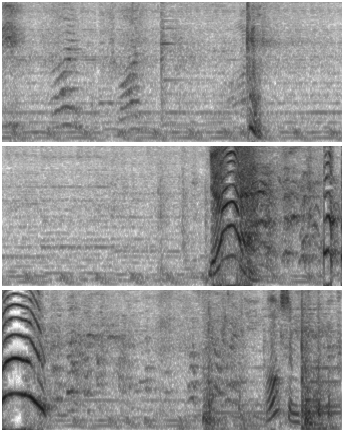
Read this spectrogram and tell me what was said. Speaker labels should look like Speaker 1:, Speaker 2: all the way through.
Speaker 1: Come on. Come on.
Speaker 2: Come on. Yeah! Woohoo! Awesome.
